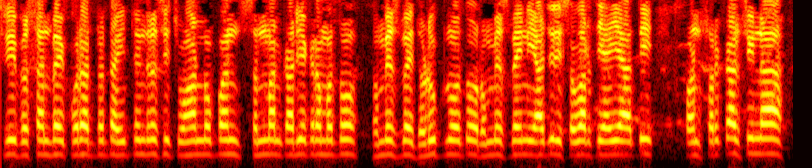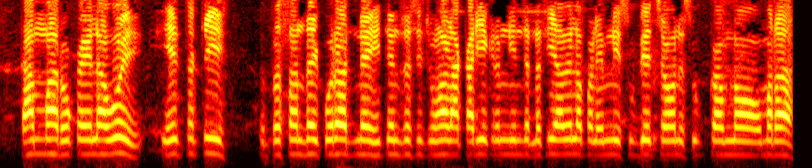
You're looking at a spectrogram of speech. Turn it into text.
શ્રી પ્રશાંતભાઈ કોરાટ તથા હિતેન્દ્રસિંહ ચૌહાણનો પણ સન્માન કાર્યક્રમ હતો. રમેશભાઈ ધડુકનો હતો. રમેશભાઈની હાજરી સવારથી અહીંયા હતી. પણ સરકારશ્રીના કામમાં રોકાયેલા હોય એ થકી પ્રશાંતભાઈ કોરાટ ને હિતેન્દ્રસિંહ ચૌહાણ આ કાર્યક્રમની અંદર નથી આવેલા. પણ એમની શુભેચ્છાઓ અને શુભકામનાઓ અમારા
